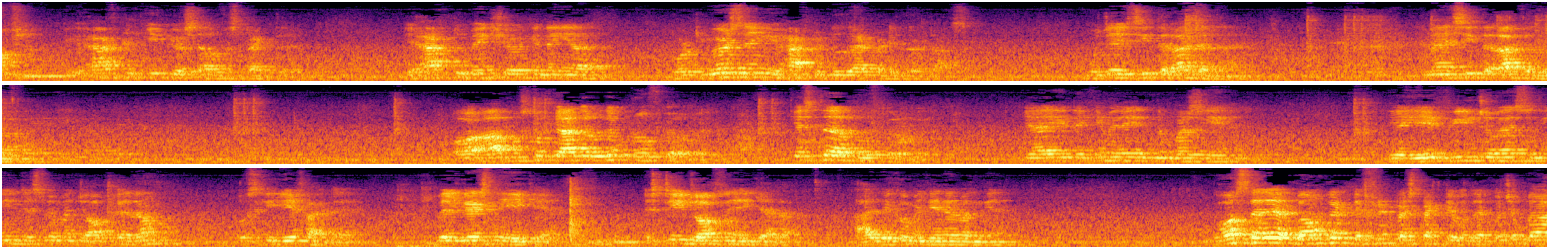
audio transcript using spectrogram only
option, you have to keep yourself respected. You have to make sure कि नहीं यार what you are saying you have to do that particular task. मुझे इसी तरह चलना है। मैं इसी तरह कर रहा और आप उसको क्या करोगे? प्रूफ करोगे। किस तरह प्रूफ करोगे? या ये देखिए मेरे नंबर्स ये हैं। या ये फ़ील्ड जो है सुनिए जिस पे मैं जॉब कर रहा हूँ उसके ये फ़ायदा है। बिल गेट्स ने ये किया। स्टीव जॉब्स ने ये किया था। आज देखो मिलियनर बन गए। बहुत सारे अब्बाओं का डिफरेंट पर्सपेक्टिव होता है। कुछ अब्बा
